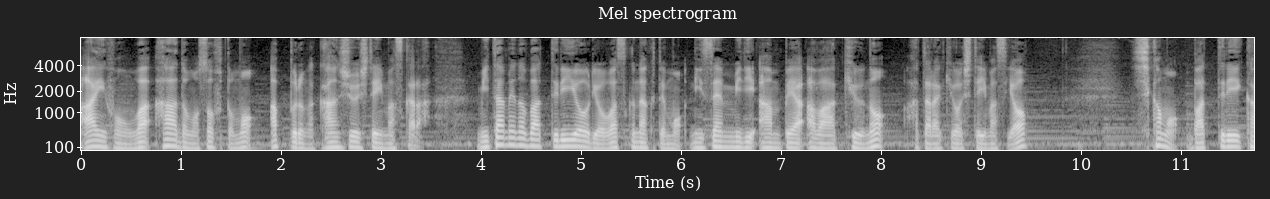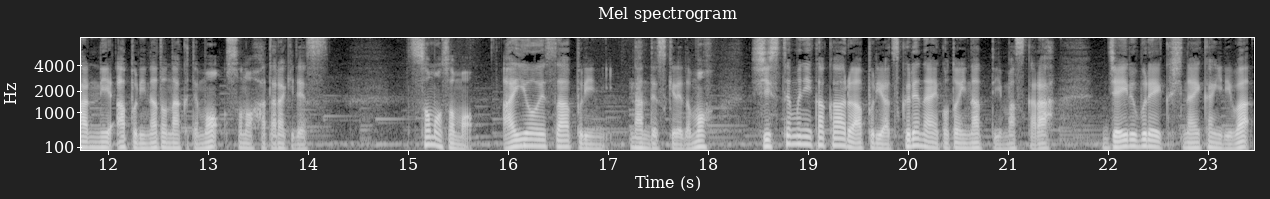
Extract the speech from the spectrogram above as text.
iPhone はハードもソフトも Apple が監修していますから見た目のバッテリー容量は少なくても 2000mAh 級の働きをしていますよ。しかもバッテリー管理アプリなどなくてもその働きです。そもそも iOS アプリなんですけれどもシステムに関わるアプリは作れないことになっていますからジェイルブレイクしない限りは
